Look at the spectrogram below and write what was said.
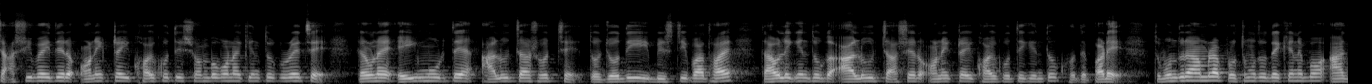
চাষি ভাইদের অনেকটাই ক্ষয়ক্ষতির সম্ভাবনা কিন্তু রয়েছে। কেননা এই মুহূর্তে আলু চাষ হচ্ছে। তো যদি বৃষ্টিপাত হয়, তাহলে কিন্তু আলু চাষের অনেকটাই ক্ষয়ক্ষতি কিন্তু হতে পারে। তো বন্ধুরা, আমরা প্রথমত দেখে নেব আজ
